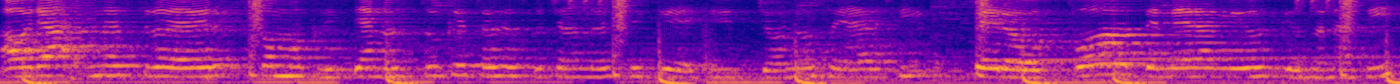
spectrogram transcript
Ahora, nuestro deber como cristianos, tú que estás escuchando esto y que decir, yo no soy así, pero puedo tener amigos que son así,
